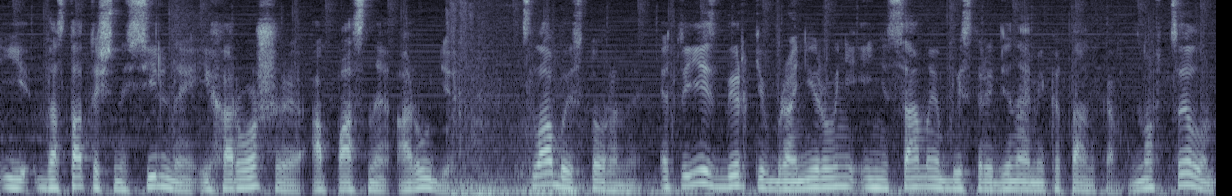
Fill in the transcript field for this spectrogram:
и достаточно сильное и хорошее опасное орудие. Слабые стороны. Это есть дырки в бронировании и не самая быстрая динамика танка. Но в целом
